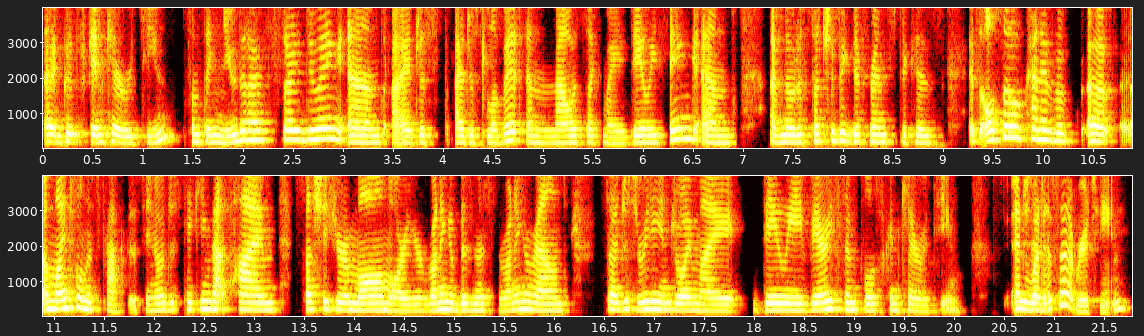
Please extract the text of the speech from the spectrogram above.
a good skincare routine, something new that I've started doing and I just I just love it and now it's like my daily thing and I've noticed such a big difference because it's also kind of a, a, a mindfulness practice, you know, just taking that time, especially if you're a mom or you're running a business and running around. So I just really enjoy my daily, very simple skincare routine. And what is, is that routine?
